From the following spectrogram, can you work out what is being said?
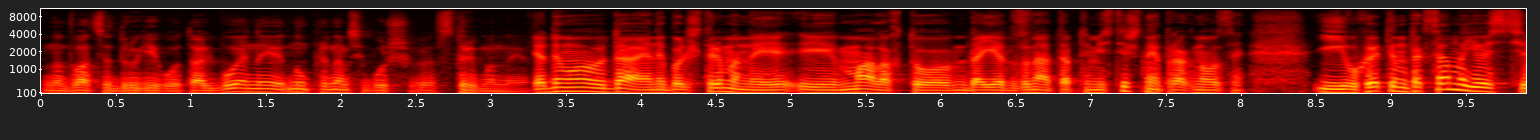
на 22 год альбо яны ну прынамсі больш стрыманыя? Я думаю да яны больш стрыманыя і мала хто дае занадта аптымістычныя прагнозы. І ў гэтым таксама ёсць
